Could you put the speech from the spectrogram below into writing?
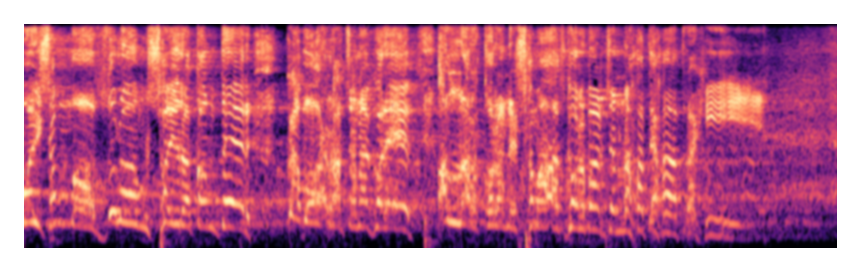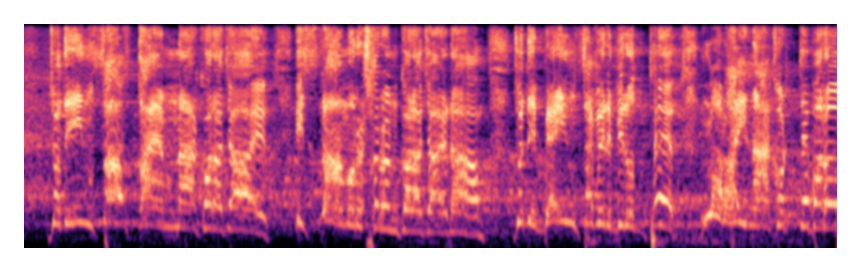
বৈষম্য, জুলুম, স্বৈরতন্ত্রের কবর রচনা করে আল্লাহর কোরআনের সমাজ গড়বার জন্য হাতে হাত রাখি। যদি ইনসাফ কায়েম না করা যায়, ইসলাম অনুসরণ করা যায় না, যদি বেইনসাফের বিরুদ্ধে লড়াই না করতে পারো,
